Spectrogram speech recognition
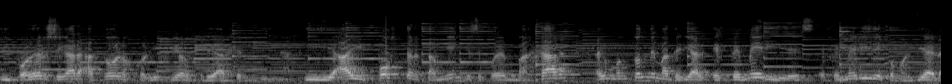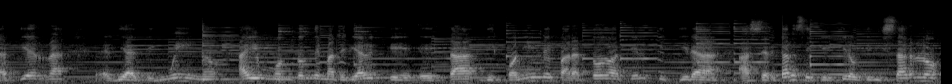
y poder llegar a todos los colegios de Argentina y hay póster también que se pueden bajar. Hay un montón de material, efemérides, efemérides como el Día de la Tierra, el Día del Pingüino. Hay un montón de material que está disponible para todo aquel que quiera acercarse y que quiera utilizarlo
